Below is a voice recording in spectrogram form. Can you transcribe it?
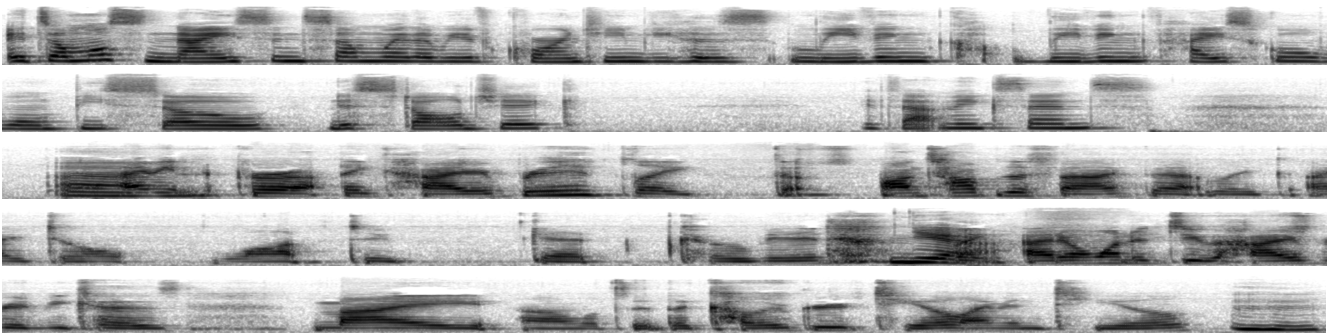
it's almost nice in some way that we have quarantine because leaving leaving high school won't be so nostalgic. If that makes sense. Um, I mean, for like hybrid, like the, on top of the fact that like I don't want to get COVID. Yeah. like I don't want to do hybrid because my uh, what's it the color group teal. I'm in teal, mhm.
